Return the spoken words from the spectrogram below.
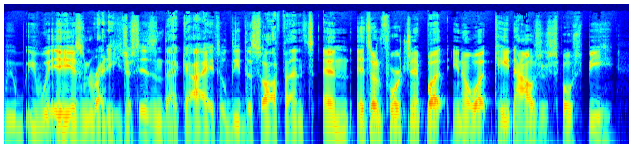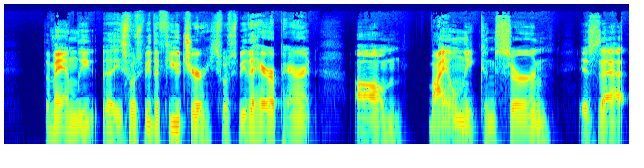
he he isn't ready. He just isn't that guy to lead this offense, and it's unfortunate. But you know what? Katin Houser's supposed to be the man. Lead, uh, he's supposed to be the future. He's supposed to be the heir apparent. Um, my only concern is that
